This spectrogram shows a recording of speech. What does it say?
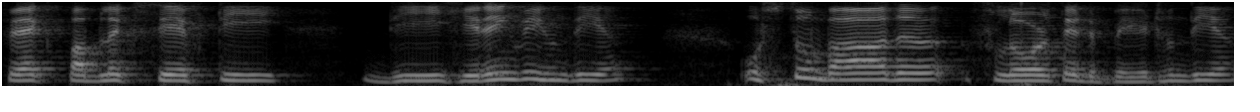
ਫਿਰ ਇੱਕ ਪਬਲਿਕ ਸੇਫਟੀ ਦੀ ਹੀਅਰਿੰਗ ਵੀ ਹੁੰਦੀ ਆ। ਉਸ ਤੋਂ ਬਾਅਦ ਫਲੋਰ ਤੇ ਡਿਬੇਟ ਹੁੰਦੀ ਆ।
